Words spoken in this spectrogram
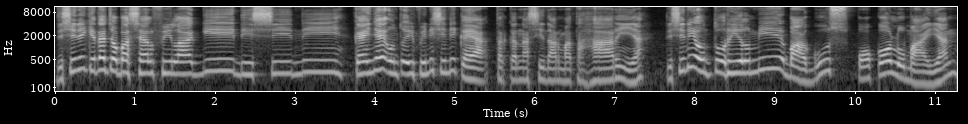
Di sini kita coba selfie lagi. Di sini kayaknya untuk Infinix ini kayak terkena sinar matahari ya. Di sini untuk Realme bagus, Poco lumayan.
